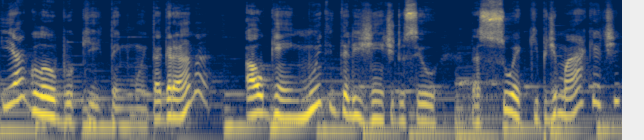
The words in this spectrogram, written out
E a Globo, que tem muita grana, alguém muito inteligente do seu da sua equipe de marketing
